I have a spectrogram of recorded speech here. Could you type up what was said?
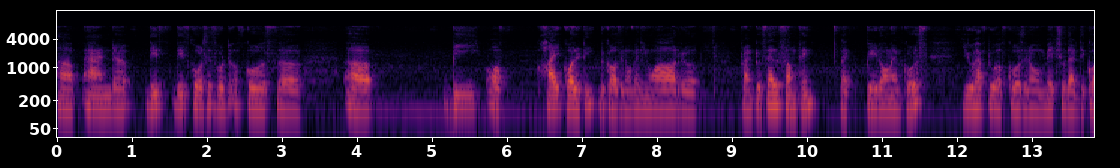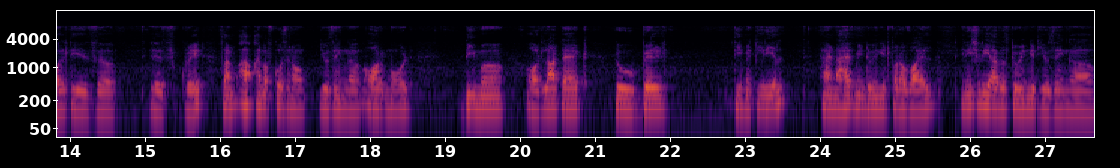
uh, and uh, these these courses would, of course, uh, be of high quality because you know when you are uh, trying to sell something like paid online course you have to of course you know make sure that the quality is uh, is great. So i'm i'm of course you know using uh, org mode beamer or latex to build the material. And i have been doing it for a while. Initially i was doing it using uh,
